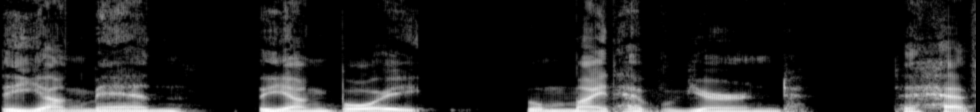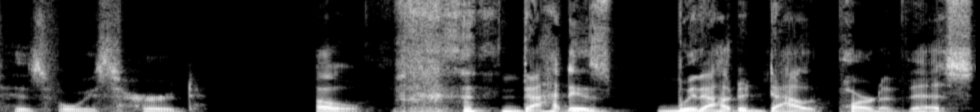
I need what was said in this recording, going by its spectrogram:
the young man, the young boy who might have yearned to have his voice heard. Oh, that is without a doubt part of this.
